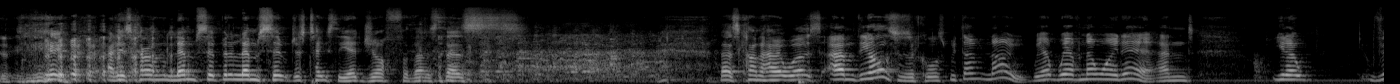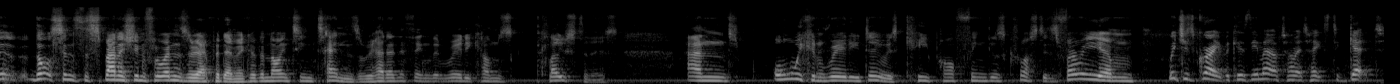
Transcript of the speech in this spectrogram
and- and it's kind of lemsip, bit of lemsip just takes the edge off. That's that's that's kind of how it works. Um, the answers, of course, we don't know. We have we have no idea, and you know. The, not since the Spanish influenza epidemic of the 1910s have we had anything that really comes close to this. And all we can really do is keep our fingers crossed. It's very um, Which is great because the amount of time it takes to get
